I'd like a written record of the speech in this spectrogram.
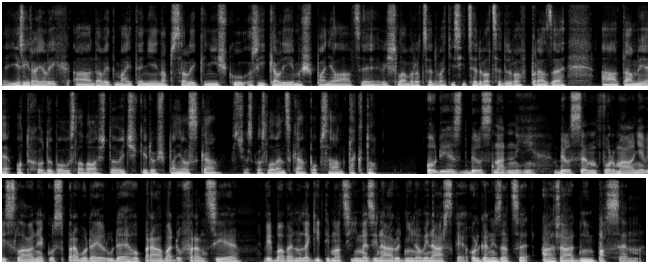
Jiří Rajelich a David Majteni napsali knížku Říkali jim Španěláci, vyšla v roce 2022 v Praze a tam je odchod Bohuslava Laštovičky do Španělska z Československa popsán takto. Odjezd byl snadný. Byl jsem formálně vyslán jako zpravodaj rudého práva do Francie, vybaven legitimací Mezinárodní novinářské organizace a řádným pasem –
